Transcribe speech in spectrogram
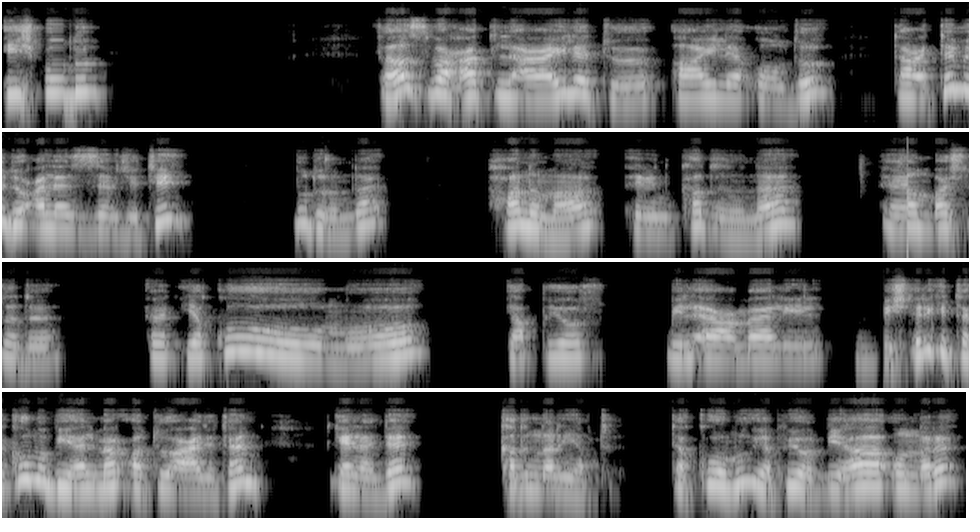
İş buldu. Fasbahat ailetu aile oldu. Ta'temidu ala zevceti bu durumda hanıma, evin kadınına e, başladı. Evet, yakumu yapıyor bil a'malil işleri ki tekumu bihel mer'atu adeten genelde kadınların yaptığı. Tekumu yapıyor biha onları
